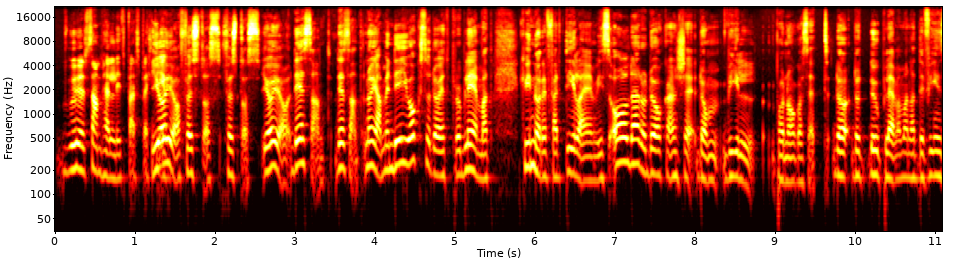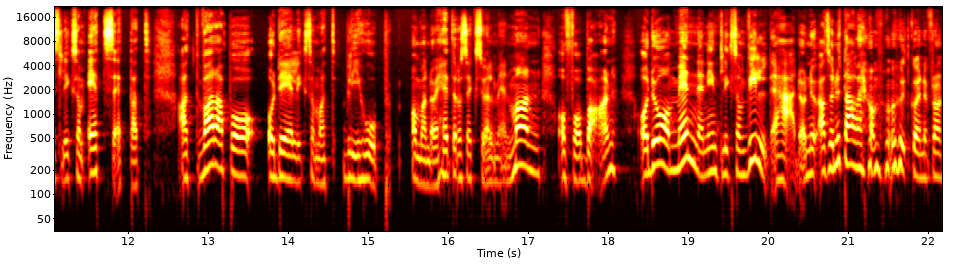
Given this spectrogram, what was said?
då, ur ett samhälleligt perspektiv. Jo, jo, förstås. förstås. Jo, jo, det är sant. Det är sant. Nåja, men det är ju också då ett problem att kvinnor är fertila i en viss ålder och då kanske de vill på något sätt, då, då, då upplever man att det finns liksom ett sätt att, att vara på och det är liksom att bli ihop om man då är heterosexuell med en man och få barn. Och då om männen inte liksom vill det här då, nu, alltså nu talar jag om utgående från,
